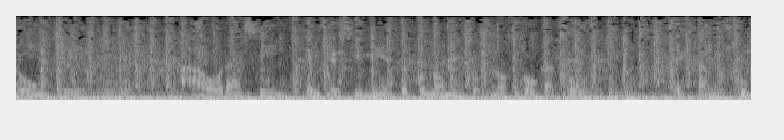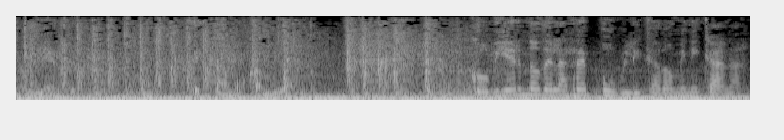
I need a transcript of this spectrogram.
son hechos. Ahora sí, el crecimiento económico nos toca a todos. Estamos cumpliendo. Estamos cambiando. Gobierno de la República Dominicana.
